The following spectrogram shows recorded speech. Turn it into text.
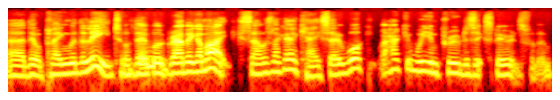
Uh, they were playing with the lead or they were grabbing a mic. So i was like okay so what how can we improve this experience for them?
